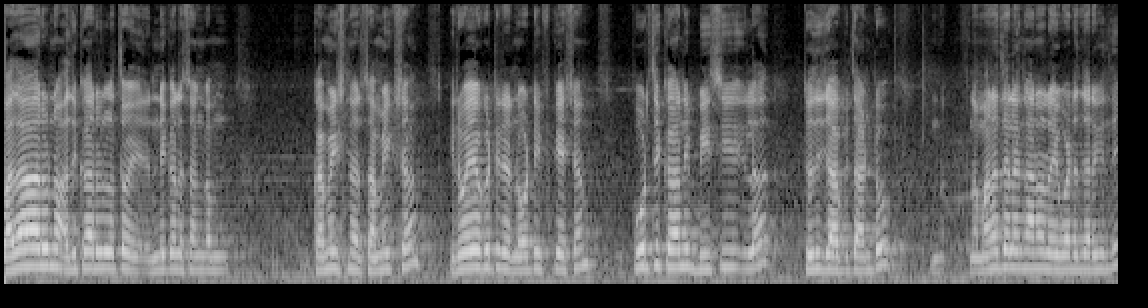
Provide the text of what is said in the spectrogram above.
పదహారున అధికారులతో ఎన్నికల సంఘం కమిషనర్ సమీక్ష. ఇరవై ఒకటిన నోటిఫికేషన్. పూర్తి కాని బీసీల తుది జాబితా అంటూ మన తెలంగాణలో ఇవ్వడం జరిగింది.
